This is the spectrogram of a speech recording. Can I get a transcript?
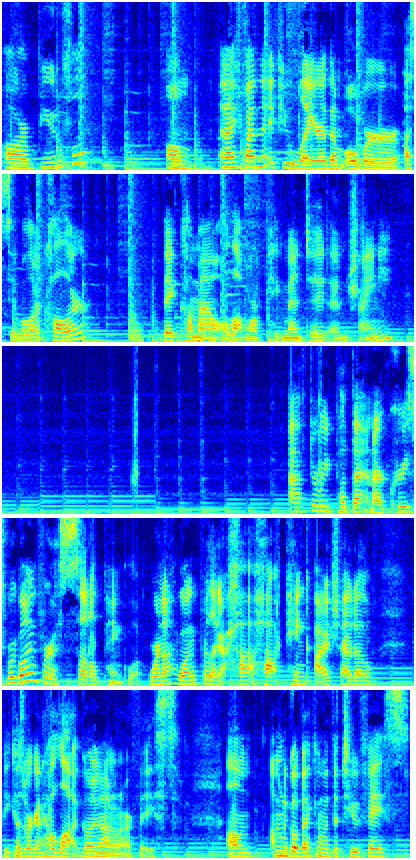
are beautiful. Um, and I find that if you layer them over a similar color, they come out a lot more pigmented and shiny. After we put that in our crease, we're going for a subtle pink look. We're not going for like a hot, hot pink eyeshadow because we're gonna have a lot going on on our face. Um, I'm gonna go back in with the Too Faced.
